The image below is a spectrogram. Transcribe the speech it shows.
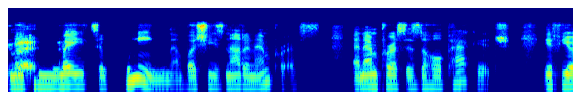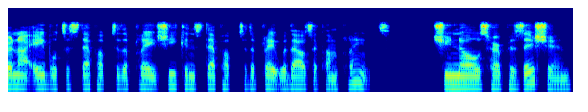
Making right. way to queen, but she's not an empress. An empress is the whole package. If you're not able to step up to the plate, she can step up to the plate without a complaint. She knows her position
